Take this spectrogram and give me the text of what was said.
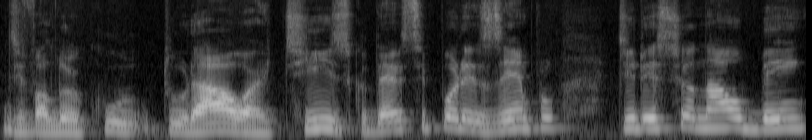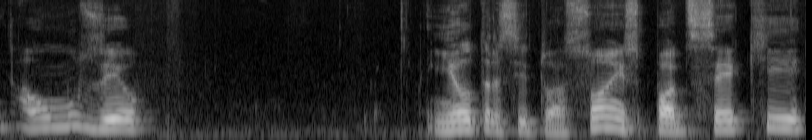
de valor cultural, artístico, deve-se, por exemplo, direcionar o bem a um museu. Em outras situações, pode ser que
